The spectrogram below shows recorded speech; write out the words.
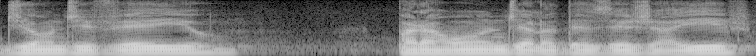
de onde veio, para onde ela deseja ir.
